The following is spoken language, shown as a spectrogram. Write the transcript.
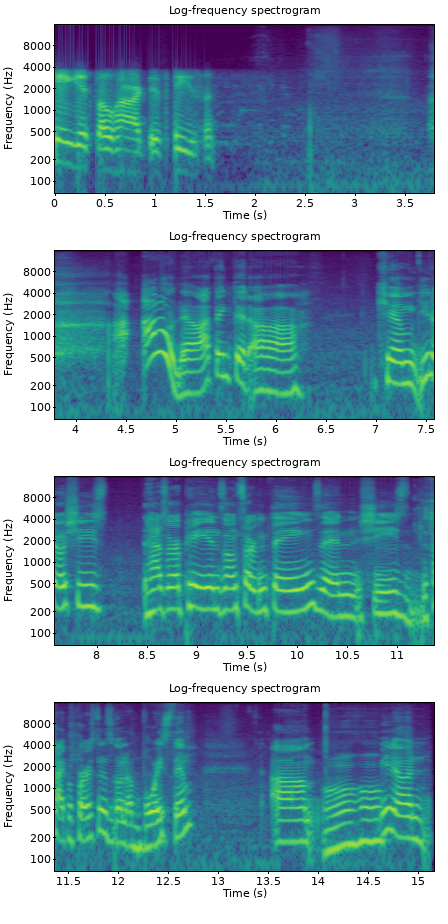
Kenya so hard this season? I, I don't know. I think that uh, Kim, you know, she's has her opinions on certain things, and she's the type of person who's going to voice them. Um, You know, and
